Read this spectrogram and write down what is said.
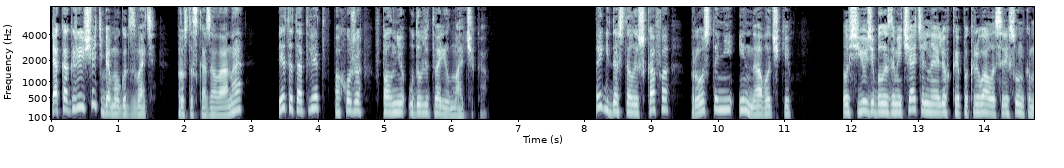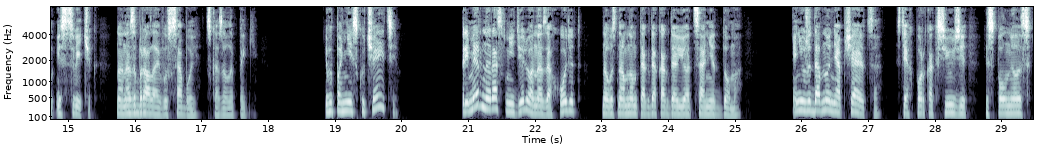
«А как же еще тебя могут звать?» — просто сказала она, и этот ответ, похоже, вполне удовлетворил мальчика. Пегги достала из шкафа простыни и наволочки. У Сьюзи было замечательное легкое покрывало с рисунком из свечек, но она забрала его с собой, — сказала Пегги. «И вы по ней скучаете?» Примерно раз в неделю она заходит, но в основном тогда, когда ее отца нет дома. Они уже давно не общаются, с тех пор, как Сьюзи исполнилось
